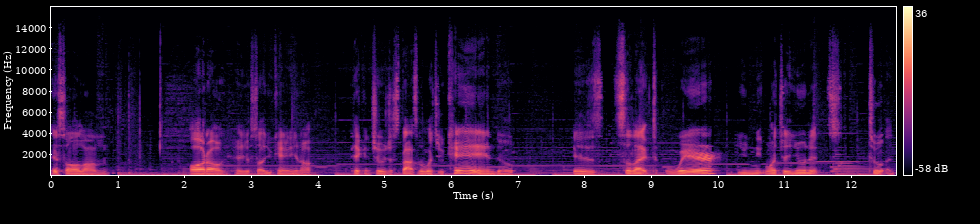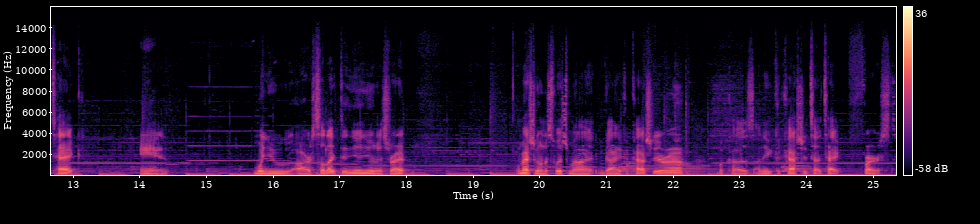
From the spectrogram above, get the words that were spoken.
it's all um auto. So you can you know pick and choose your spots. But what you can do is select where you need, want your units to attack and when you are selecting your units right? I'm actually going to switch my guy in Kakashi around because I need Kakashi to attack first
